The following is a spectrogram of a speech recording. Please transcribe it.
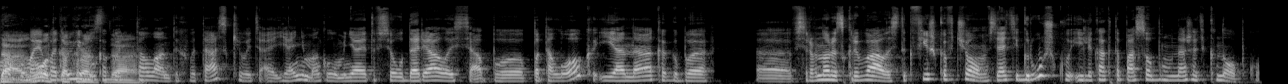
Да, у моей вот подруги был какой-то да. талант их вытаскивать, а я не могу. У меня это все ударялось об потолок, и она как бы все равно раскрывалась. Так фишка в чем? Взять игрушку или как-то по-особому нажать кнопку?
